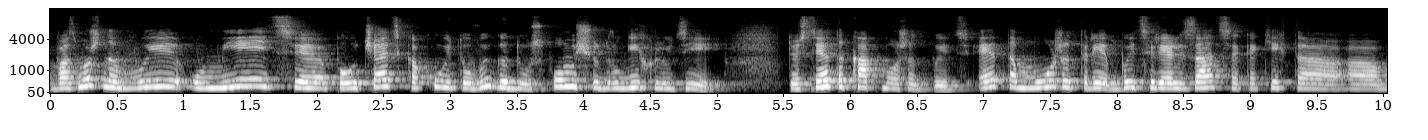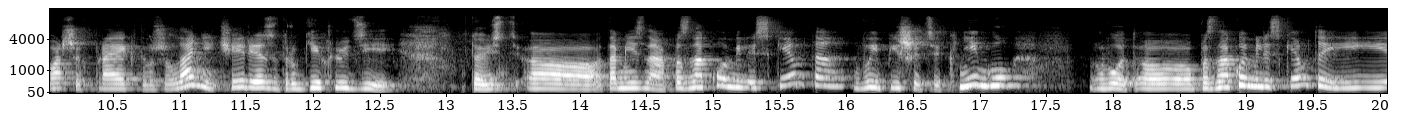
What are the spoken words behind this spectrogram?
возможно, вы умеете получать какую-то выгоду с помощью других людей. То есть это как может быть? Это может быть реализация каких-то а, ваших проектов, желаний через других людей. То есть, а, там, не знаю, познакомились с кем-то, вы пишете книгу, вот, а, познакомились с кем-то, и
